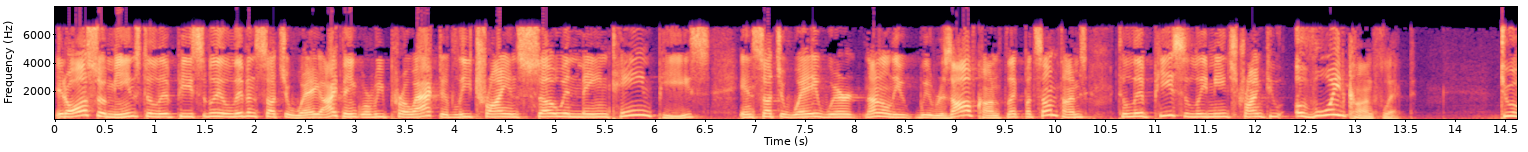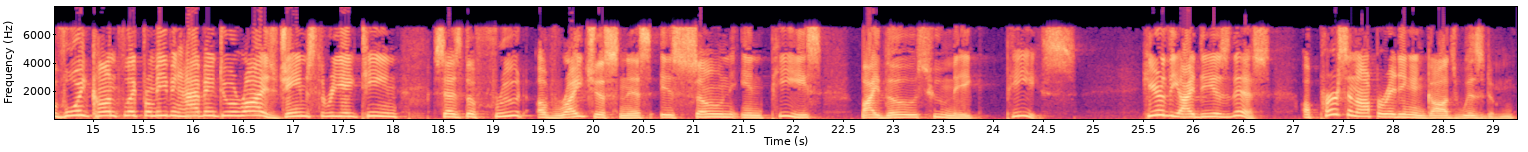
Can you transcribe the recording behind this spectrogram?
It also means to live peaceably, to live in such a way, I think, where we proactively try and sow and maintain peace in such a way where not only we resolve conflict, but sometimes to live peaceably means trying to avoid conflict. To avoid conflict from even having to arise. James 3:18 says the fruit of righteousness is sown in peace by those who make peace. Here the idea is this. A person operating in God's wisdom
